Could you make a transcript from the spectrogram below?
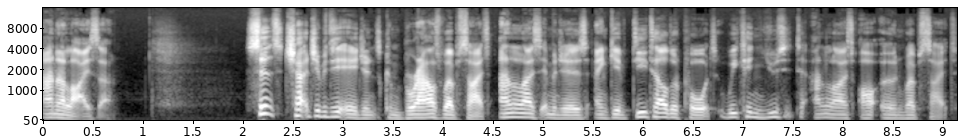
analyzer. Since ChatGPT agents can browse websites, analyze images, and give detailed reports, we can use it to analyze our own website.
